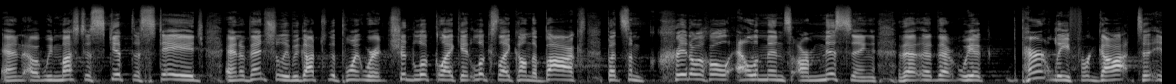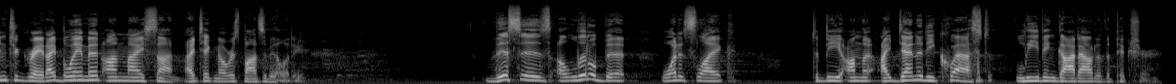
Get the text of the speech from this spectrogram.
and uh, we must have skipped a stage. And eventually, we got to the point where it should look like it looks like on the box, but some critical elements are missing that, that we apparently forgot to integrate. I blame it on my son. I take no responsibility. This is a little bit what it's like to be on the identity quest, leaving God out of the picture.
